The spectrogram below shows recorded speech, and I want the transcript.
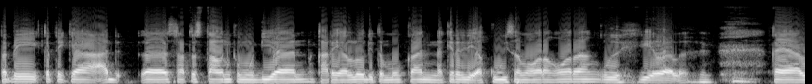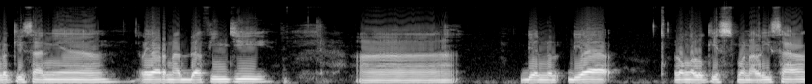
Tapi ketika ada eh, 100 tahun kemudian karya lo ditemukan akhirnya diakui sama orang-orang wih gila lo kayak lukisannya Leonardo da Vinci. Eh, dia dia lo ngelukis Mona Lisa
